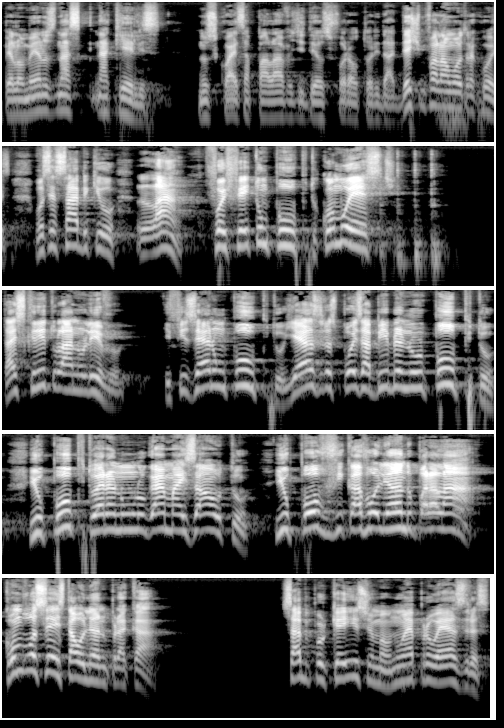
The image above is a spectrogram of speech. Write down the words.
pelo menos nas, naqueles nos quais a palavra de Deus for autoridade. Deixa-me falar uma outra coisa. Você sabe que o, lá foi feito um púlpito como este. Está escrito lá no livro. E fizeram um púlpito. E Esdras pôs a Bíblia no púlpito. E o púlpito era num lugar mais alto. E o povo ficava olhando para lá. Como você está olhando para cá? Sabe por que isso, irmão? Não é para o Esdras.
